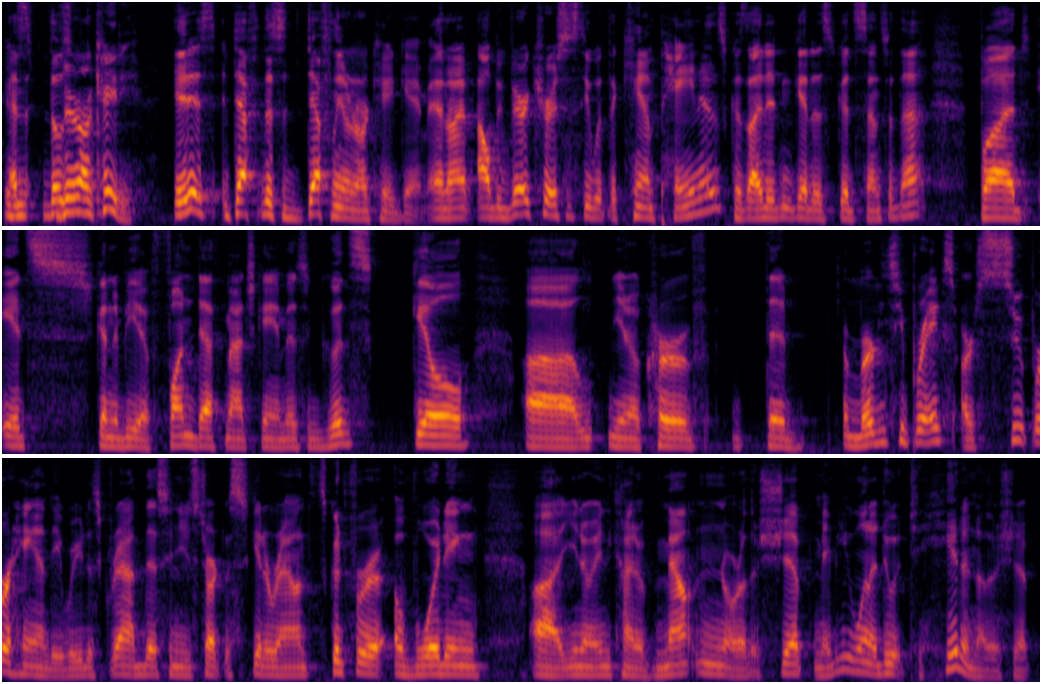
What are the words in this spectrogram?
it's and those, very arcadey. it is def- this is definitely an arcade game, and I, I'll be very curious to see what the campaign is because I didn't get a good sense of that. But it's going to be a fun deathmatch game. There's a good skill, uh, you know, curve. The emergency brakes are super handy where you just grab this and you start to skid around. It's good for avoiding, uh, you know, any kind of mountain or other ship. Maybe you want to do it to hit another ship.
